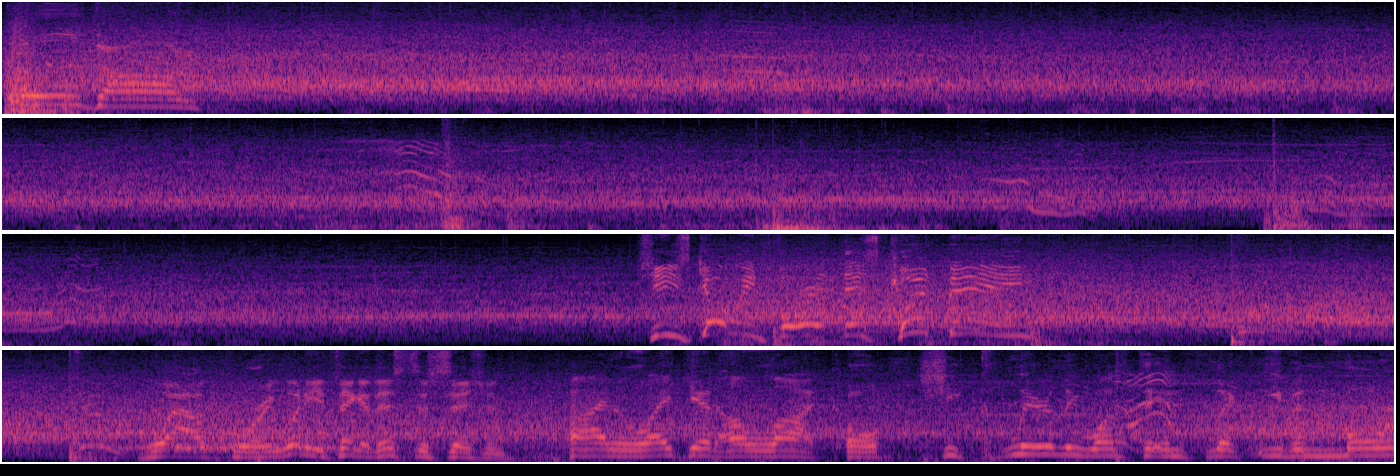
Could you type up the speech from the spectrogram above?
Bulldog. Think of this decision? I like it a lot, Cole. She clearly wants to inflict even more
